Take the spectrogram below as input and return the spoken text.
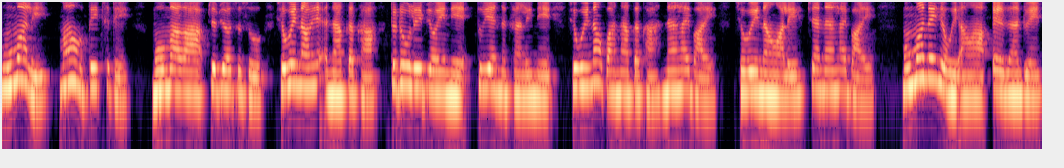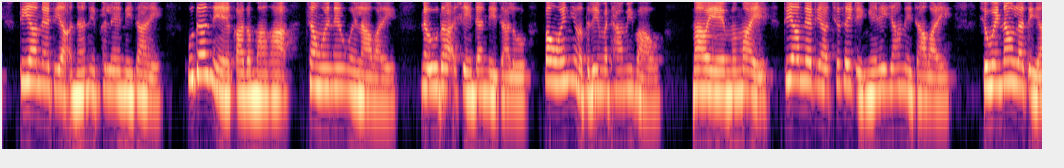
မိုးမလေးမောင်ကိုသိချစ်တယ်။မိုးမကပျော်ပျော်ဆူဆူရဝေနောင်ရဲ့အနာကက်ခါတူတူလေးပြောရင်းနဲ့သူ့ရဲ့နှကန်းလေးနဲ့ရဝေနောက်ပါနာကက်ခါနမ်းလိုက်ပါတယ်။ရဝေနောင်ကလည်းပြန်နမ်းလိုက်ပါတယ်။ မုံမနဲ့ရဝေအောင်ကဧကန်တွင်တယောက်နဲ့တယောက်အနမ်းနေဖလဲနေကြတယ်။ဦးသားစင်ရဲ့ကာသမားကခြံဝင်းထဲဝင်လာပါတယ်။နှစ်ဦးသားအချိန်တက်နေကြလို့ပတ်ဝန်းကျင်ကိုသတိမထားမိပါဘူး။မောင်ရဲ့မမရဲ့တယောက်နဲ့တယောက်ချစ်စိတ်တွေငယ်လေးရောက်နေကြပါတယ်။ရဝေနောက်လက်တွေက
